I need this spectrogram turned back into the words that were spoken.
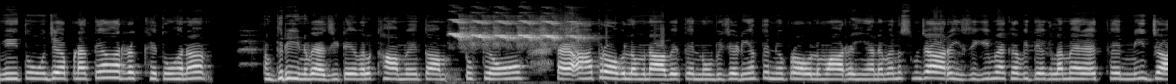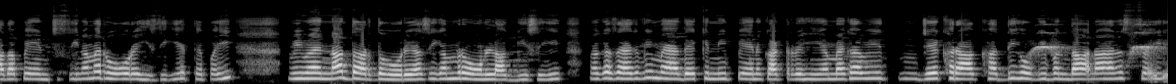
ਵੀ ਤੂੰ ਜੇ ਆਪਣਾ ਧਿਆਨ ਰੱਖੇ ਤੂੰ ਹੈ ਨਾ ਗ੍ਰੀਨ ਵੈਜੀਟੇਬਲ ਖਾਵੇਂ ਤਾਂ ਤੂੰ ਕਿਉਂ ਆਹ ਪ੍ਰੋਬਲਮ ਨਾ ਆਵੇ ਤੈਨੂੰ ਵੀ, ਜਿਹੜੀਆਂ ਤੈਨੂੰ ਪ੍ਰੋਬਲਮ ਆ ਰਹੀਆਂ ਨੇ। ਮੈਨੂੰ ਸਮਝਾ ਰਹੀ ਸੀਗੀ, ਮੈਂ ਕਿਹਾ ਵੀ ਦੇਖ ਲੈ ਮੈਂ ਇੱਥੇ ਇੰਨੀ ਜ਼ਿਆਦਾ ਪੇਨ 'ਚ ਸੀ ਨਾ, ਮੈਂ ਰੋ ਰਹੀ ਸੀਗੀ ਇੱਥੇ ਪਈ, ਵੀ ਮੈਂ ਇੰਨਾ ਦਰਦ ਹੋ ਰਿਹਾ ਸੀਗਾ, ਮੈਂ ਰੋਣ ਲੱਗ ਗਈ ਸੀਗੀ। ਮੈਂ ਕਿਹਾ, ਸਹਿਜ ਵੀ ਮੈਂ ਦੇ ਕਿੰਨੀ ਪੇਨ ਕੱਟ ਰਹੀ ਹਾਂ। ਮੈਂ ਕਿਹਾ ਵੀ ਜੇ ਖੁਰਾਕ ਖਾਧੀ ਹੋਗੀ ਬੰਦਾ ਨਾ ਐਨ ਸਹੀ,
